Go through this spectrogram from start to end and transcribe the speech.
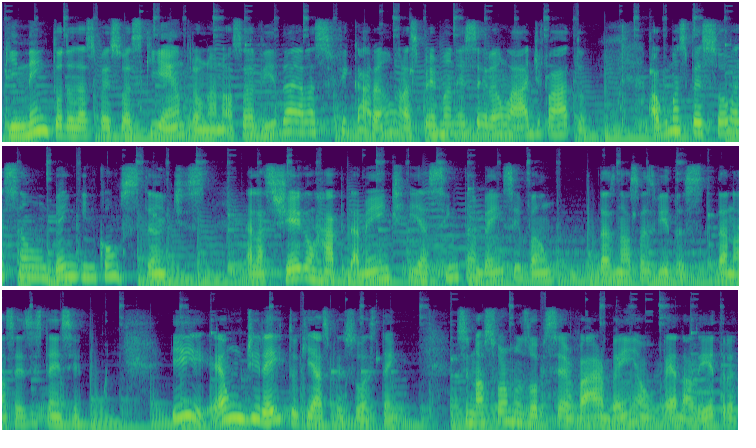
que nem todas as pessoas que entram na nossa vida, elas ficarão, elas permanecerão lá de fato. Algumas pessoas são bem inconstantes. Elas chegam rapidamente e assim também se vão das nossas vidas, da nossa existência. E é um direito que as pessoas têm. Se nós formos observar bem ao pé da letra,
